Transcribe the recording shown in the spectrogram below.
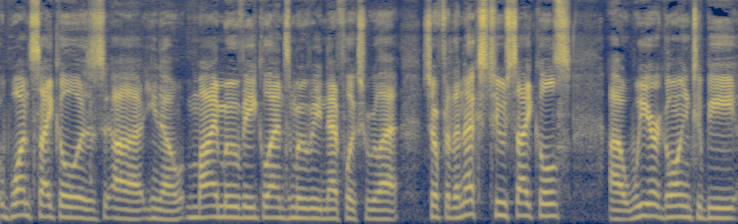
one cycle is uh, you know my movie, Glenn's movie, Netflix roulette. So for the next two cycles, uh, we are going to be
